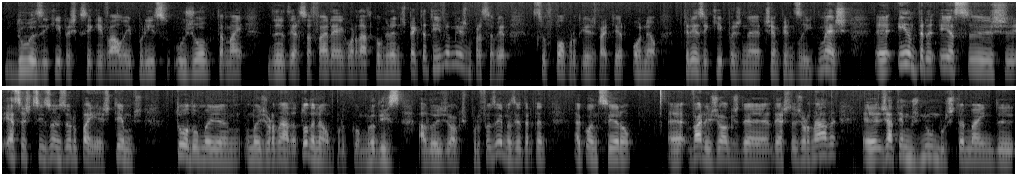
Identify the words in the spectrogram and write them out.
duas equipas que se equivalem e por isso o jogo também de terça-feira é aguardado com grande expectativa, mesmo para saber se o futebol português vai ter ou não três equipas na Champions League. Mas eh, entre esses, essas decisões europeias temos toda uma, uma jornada, toda não, porque como eu disse, há dois jogos por fazer, mas entretanto aconteceram Uh, vários jogos de, desta jornada. Uh, já temos números também de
